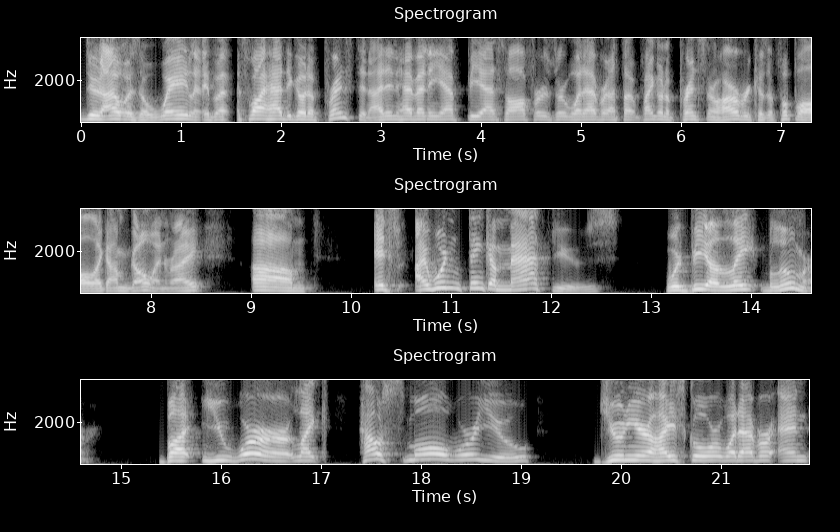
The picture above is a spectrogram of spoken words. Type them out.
dude, I was a way late, but that's why I had to go to Princeton. I didn't have any FBS offers or whatever. I thought if I go to Princeton or Harvard because of football, like I'm going, right? Um, it's I wouldn't think a Matthews would be a late bloomer, but you were like, how small were you, junior high school or whatever? And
